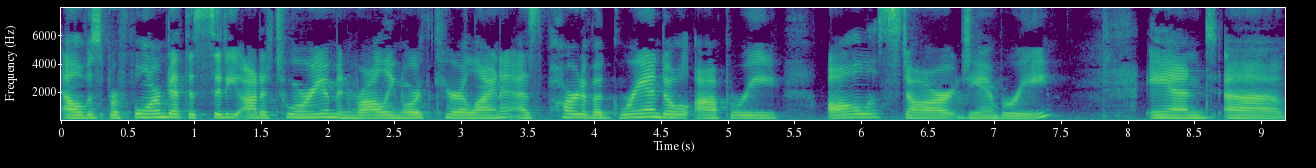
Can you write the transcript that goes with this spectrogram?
Elvis performed at the City Auditorium in Raleigh, North Carolina as part of a Grand Ole Opry All Star Jamboree and uh,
